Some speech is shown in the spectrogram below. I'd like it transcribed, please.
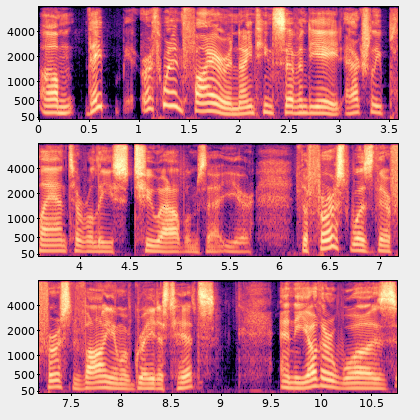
Um, they Earth, Wind, and Fire in 1978 actually planned to release two albums that year. The first was their first volume of greatest hits, and the other was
